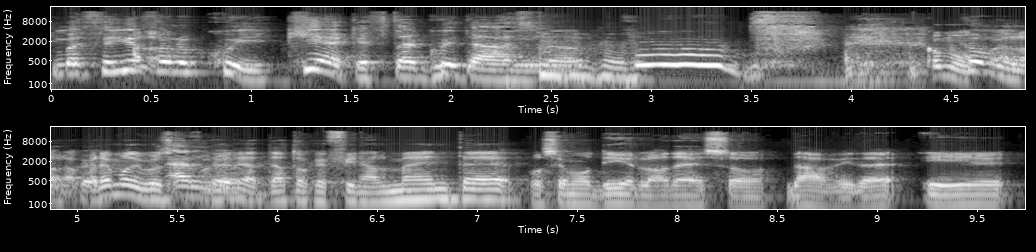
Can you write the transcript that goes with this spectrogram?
Ma se io sono qui, chi è che sta guidando? Comunque, allora, parliamo di questo allora. Aurelia, dato che finalmente possiamo dirlo adesso, Davide, i-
